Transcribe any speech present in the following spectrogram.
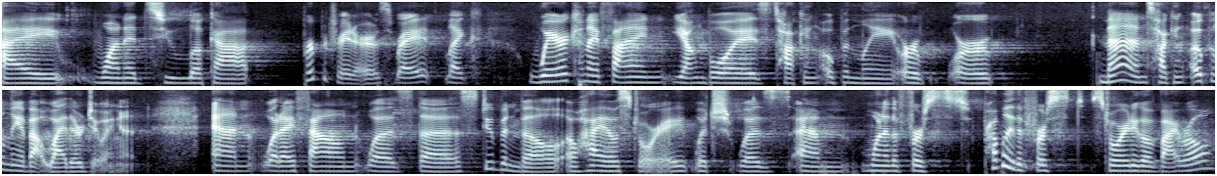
I wanted to look at perpetrators, right? Like where can I find young boys talking openly or or men talking openly about why they're doing it? And what I found was the Steubenville, Ohio story, which was um, one of the first, probably the first story to go viral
